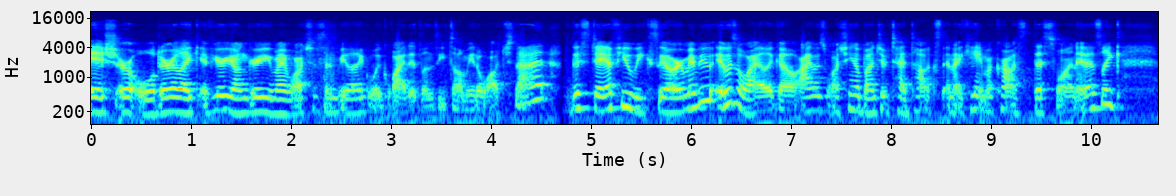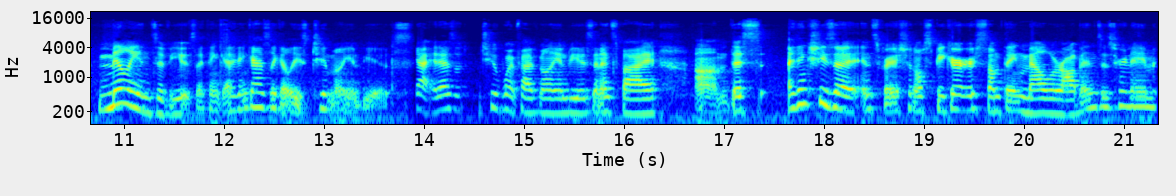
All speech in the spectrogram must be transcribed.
ish or older like if you're younger you might watch this and be like like why did lindsey tell me to watch that? This day a few weeks ago or maybe it was a while ago i was watching a bunch of ted talks and i came across this one. It has like millions of views i think i think it has like at least 2 million views yeah it has 2.5 million views and it's by um, this I think she's an inspirational speaker or something. Mel Robbins is her name.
